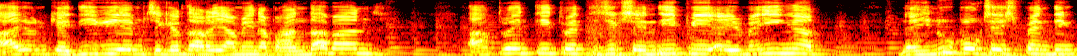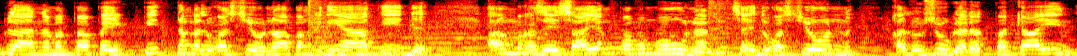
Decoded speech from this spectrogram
Ayon kay DBM Secretary Amina Pangandaman, ang 2026 NEP ay maingat na hinubog sa spending plan na magpapaigpit ng alokasyon habang inihahatid ang makasaysayang pamumuhunan sa edukasyon, kalusugan at pagkain.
